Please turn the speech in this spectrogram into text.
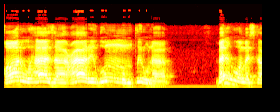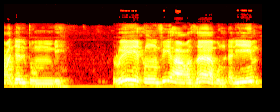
قالوا هذا عارض ممطرنا بل هو ما استعجلتم به. ريح فيها عذاب أليم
